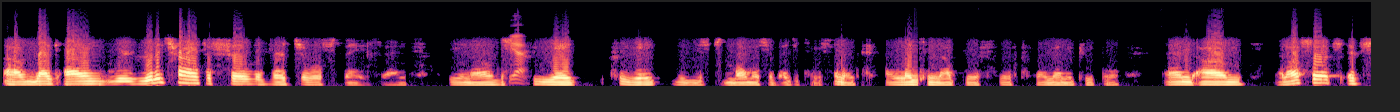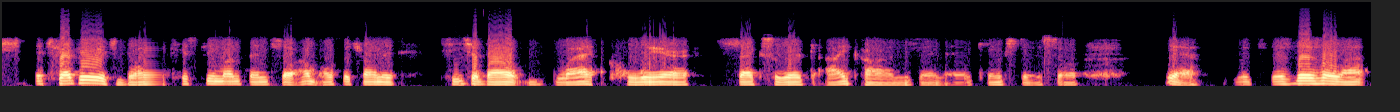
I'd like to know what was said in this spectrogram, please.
um, like um, we're really trying to fill the virtual space and you know just Yeah. create create these moments of education and, and linking up with, with so many people. And um and also it's it's it's February, it's Black History Month and so I'm also trying to teach about black queer sex work icons and, and kinksters. So yeah, it's there's there's a lot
